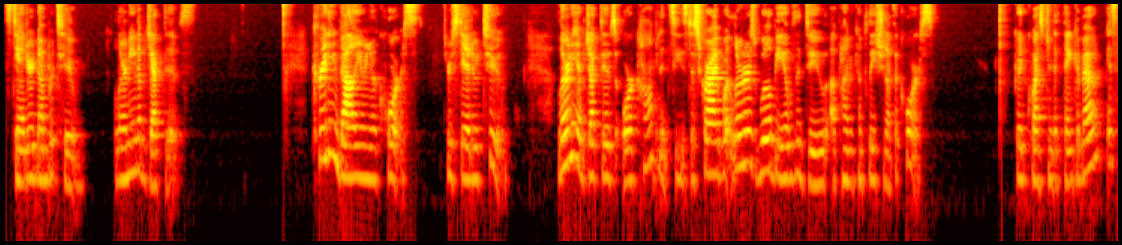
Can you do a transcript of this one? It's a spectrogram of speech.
Standard number two, learning objectives. Creating value in your course through standard two. Learning objectives or competencies describe what learners will be able to do upon completion of the course. Good question to think about is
